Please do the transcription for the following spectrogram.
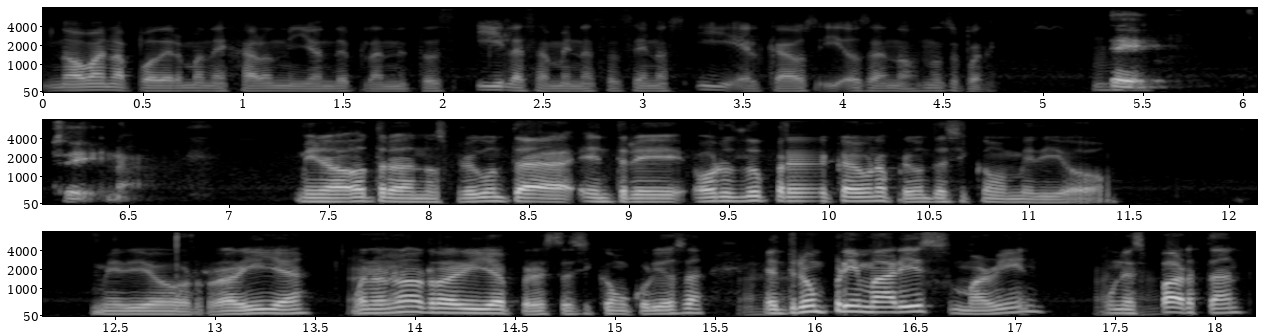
no van a poder manejar un millón de planetas y las amenazas senos y el caos y, o sea, no, no se puede. Sí, sí, no. Mira, otra nos pregunta entre Horus Loop, una pregunta así como medio medio rarilla. Bueno, no rarilla, pero está así como curiosa. Entre un Primaris Marine, un Spartan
